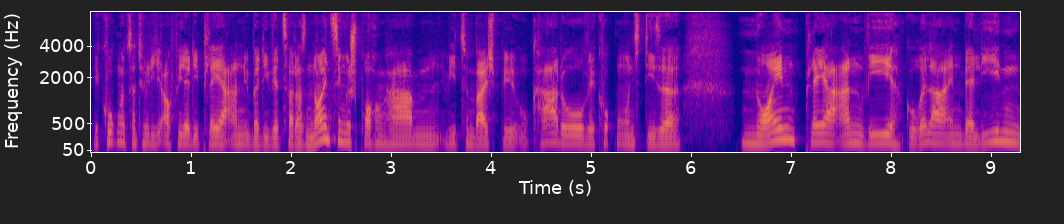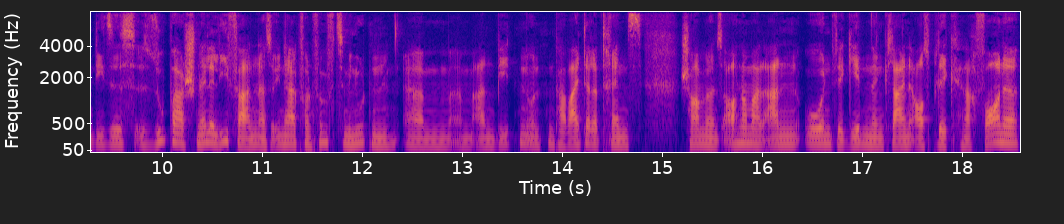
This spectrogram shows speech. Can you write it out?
Wir gucken uns natürlich auch wieder die Player an, über die wir 2019 gesprochen haben, wie zum Beispiel Okado. Wir gucken uns diese neun Player an wie Gorilla in Berlin dieses super schnelle Liefern, also innerhalb von 15 Minuten ähm, ähm, anbieten und ein paar weitere Trends schauen wir uns auch nochmal an und wir geben einen kleinen Ausblick nach vorne.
